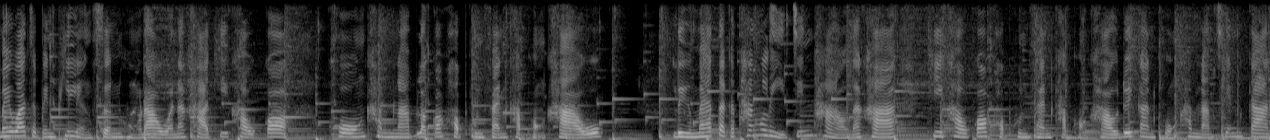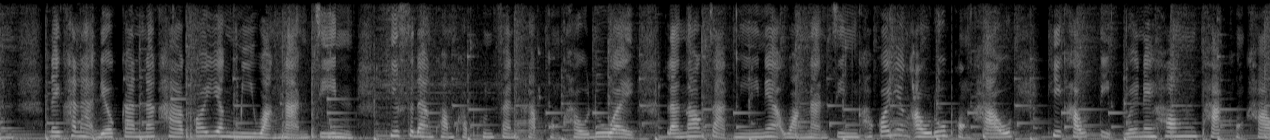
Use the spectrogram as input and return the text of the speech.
ไม่ว่าจะเป็นพี่เหลียงเซินของเราอะนะคะ ที่เขาก็โค้งคำนับแล้วก็ขอบคุณแฟนคลับของเขา หรือแม้แต่กระทั่งหลี่จิ้นหาวนะคะ ที่เขาก็ขอบคุณแฟนคลับของเขาด้วยการโค้งคำนับเช่นกัน ในขณะเดียวกันนะคะ ก็ยังมีหวังหนานจิน ที่แสดงความขอบคุณแฟนคลับของเขาด้วย และนอกจากนี้เนี่ยหวังหนานจินเขาก็ยังเอารูปของเขา ที่เขาติดไว้ในห้องพักของเขา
